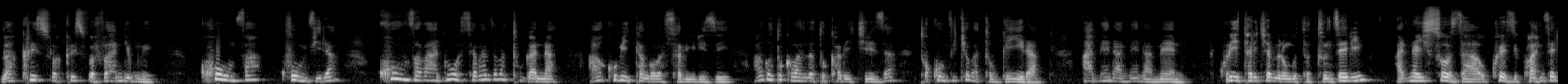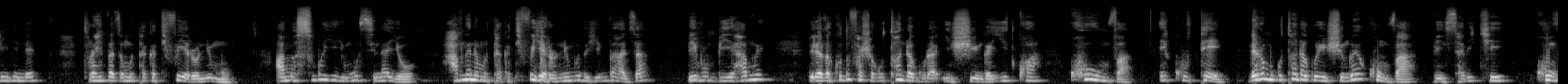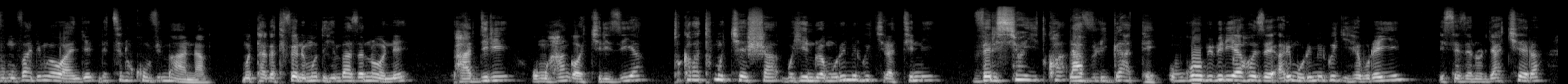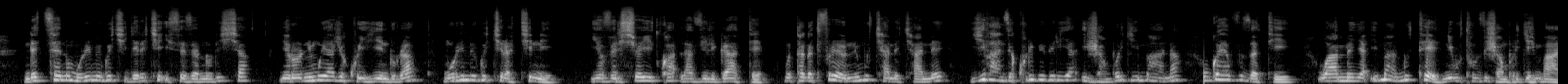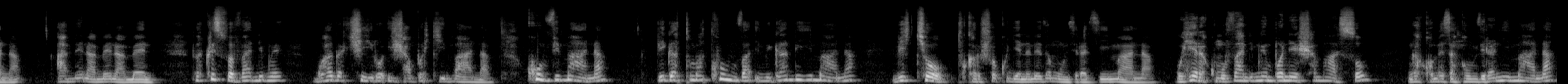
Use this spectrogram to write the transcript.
Bakirisi bakirisi bavandimwe kumva kumvira kumva abantu bose baza batugana aho kubita ngo basabirize ahubwo tukabanza tukabikiriza tukumva icyo batubwira. Amen amen amen. Kuri iyi tariki ya mirongo itatu nzeri ari na yo isoza ukwezi kwa nzeri nyine turahimbaza mutagatifu yeronimu. Amasomo y'uyu munsi na yo hamwe na mutagatifu yeronimu duhimbaza bibumbiye hamwe biraza kudufasha gutondagura inshinga yitwa kumva ekute. Rero mu gutondagura inshinga yo kumva binsaba iki? Kumva umuvandimwe wanjye ndetse no kumva imana. Mutagatifu yeronimu duhimbaza none padiri umuhanga wa kiliziya tukaba tumukesha guhindura mu rurimi rw'ikilatini verisiyo yitwa lavurigate ubwo bibiriya yahoze ari mu rurimi rw'igihebureyi isezerano rya kera ndetse no mu rurimi rw'ikigereki isezerano rishya yeronimu yaje kuyihindura mu rurimi rw'ikilatini. Iyo verisiyo yitwa lavurigate mutagatifu yeronimu cyane cyane yibanze kuri bibiriya ijambo ry'imana ubwo yavuze ati wamenya imana ute? Niba utumva ijambo ry'imana. Amen amen amen. Bakirisitu bavandimwe guha agaciro ijambo ry'imana. Kumva imana bigatuma twumva imigambi y'imana bityo tukarushaho kugenda neza mu nzira z'imana. Guhera ku muvandimwe mbonesha amaso ngakomeza nkumvira n'imana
